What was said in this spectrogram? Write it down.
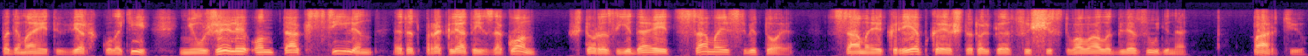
поднимает вверх кулаки, неужели он так силен, этот проклятый закон, что разъедает самое святое, самое крепкое, что только существовало для Зудина — партию?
